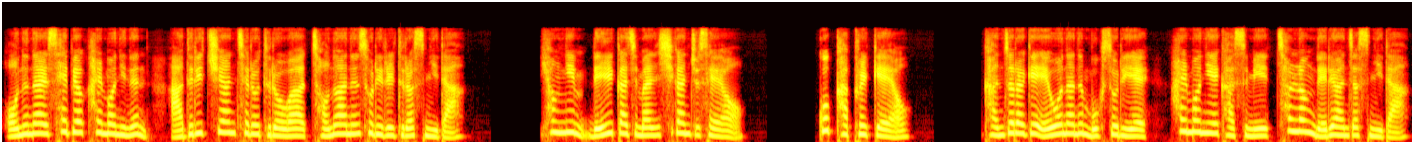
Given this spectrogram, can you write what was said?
어느 날 새벽 할머니는 아들이 취한 채로 들어와 전화하는 소리를 들었습니다. 형님, 내일까지만 시간 주세요. 꼭 갚을게요. 간절하게 애원하는 목소리에 할머니의 가슴이 철렁 내려앉았습니다.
